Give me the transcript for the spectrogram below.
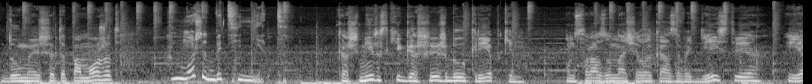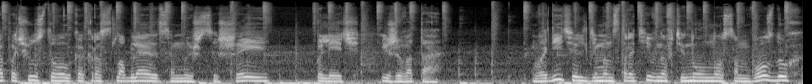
«Думаешь, это поможет?» «Может быть и нет». Кашмирский гашиш был крепким. Он сразу начал оказывать действие, и я почувствовал, как расслабляются мышцы шеи, плеч и живота. Водитель демонстративно втянул носом воздух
